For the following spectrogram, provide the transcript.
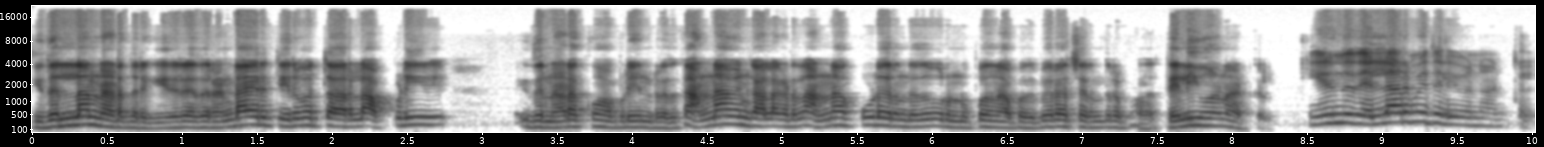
இதெல்லாம் நடந்திருக்கு. இது இது ரெண்டாயிரத்தி இருபத்தாறுல அப்படி இது நடக்கும் அப்படின்றதுக்கு அண்ணாவின் காலகட்டத்தில் அண்ணா கூட இருந்தது ஒரு முப்பது நாற்பது பேராச்சும் இருந்திருப்பாங்க. தெளிவான ஆட்கள். இருந்தது எல்லாருமே தெளிவான நாட்கள்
